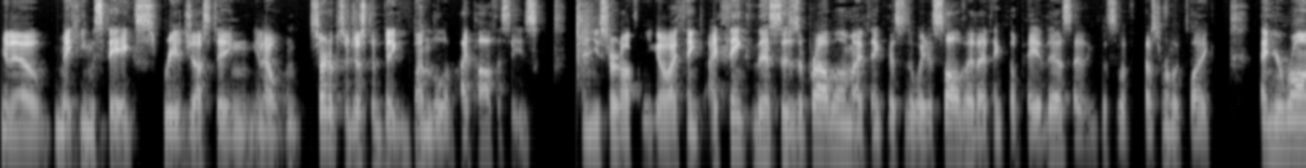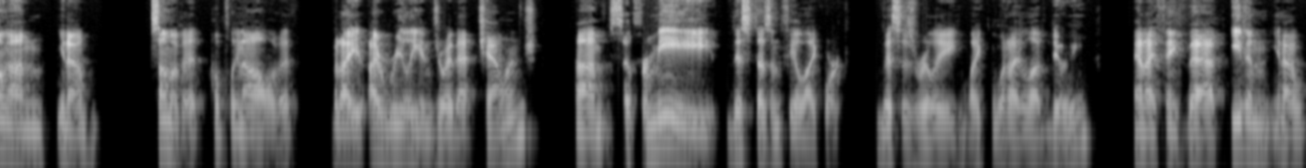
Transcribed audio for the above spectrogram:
you know, making mistakes, readjusting. You know, startups are just a big bundle of hypotheses. And you start off and you go, I think, I think this is a problem. I think this is a way to solve it. I think they'll pay this. I think this is what the customer looks like. And you're wrong on, you know, some of it, hopefully not all of it. But I, I really enjoy that challenge. Um, so for me, this doesn't feel like work. This is really like what I love doing. And I think that even, you know,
